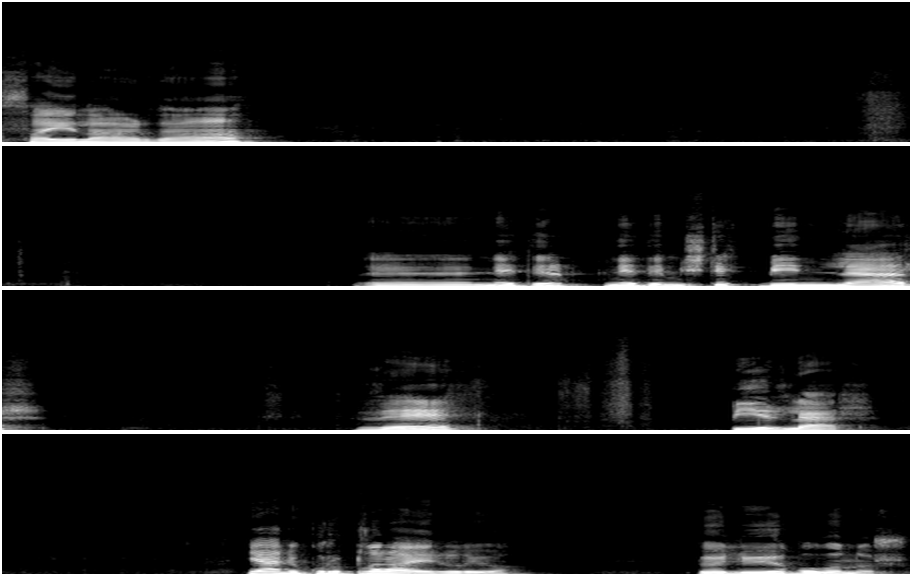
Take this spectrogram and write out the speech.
sayılarda eee, nedir? Ne demiştik? Binler ve birler. Yani gruplara ayrılıyor. Bölüğü bulunur.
